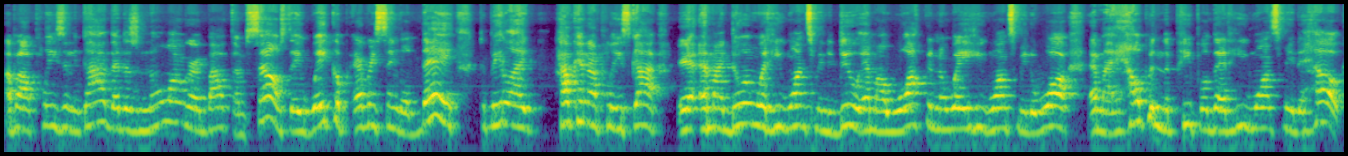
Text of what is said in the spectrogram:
about pleasing God that is no longer about themselves. They wake up every single day to be like, how can I please God? Am I doing what He wants me to do? Am I walking the way He wants me to walk? Am I helping the people that He wants me to help?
